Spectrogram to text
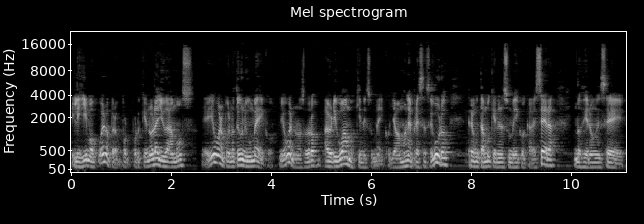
Y le dijimos, bueno, pero ¿por, qué no le ayudamos? Y yo, bueno, pues no tengo ningún médico. Y yo, bueno, nosotros averiguamos quién es su médico. Llamamos a la empresa de seguros, preguntamos quién era su médico de cabecera, nos dieron, ese,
